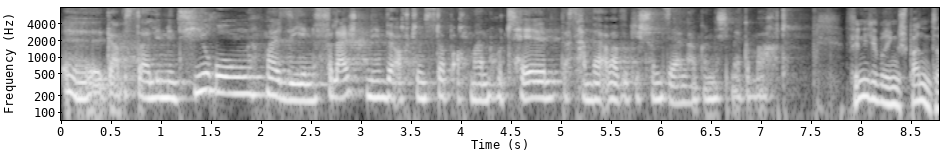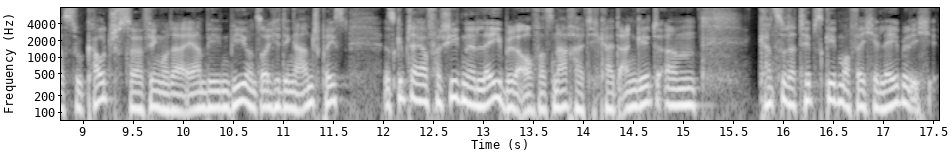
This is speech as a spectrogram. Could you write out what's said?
äh, gab es da Limitierungen. Mal sehen. Vielleicht nehmen wir auf dem Stop auch mal ein Hotel. Das haben wir aber wirklich schon sehr lange nicht mehr gemacht. Finde ich übrigens spannend, dass du Couchsurfing oder Airbnb und solche Dinge ansprichst. Es gibt da ja verschiedene Label auch, was Nachhaltigkeit angeht. Ähm, Kannst du da Tipps geben, auf welche Label ich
